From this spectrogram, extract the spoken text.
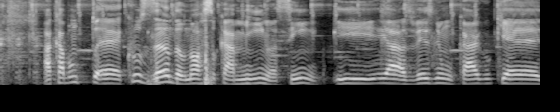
acabam é, cruzando o nosso caminho assim e, e às vezes em um cargo que é,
